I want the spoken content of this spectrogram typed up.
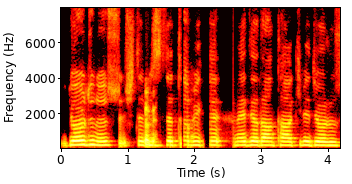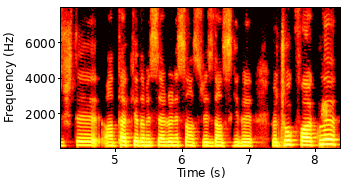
gördünüz. İşte tabii. biz de tabii ki medyadan takip ediyoruz. İşte Antakya'da mesela Rönesans Rezidansı gibi ve çok farklı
